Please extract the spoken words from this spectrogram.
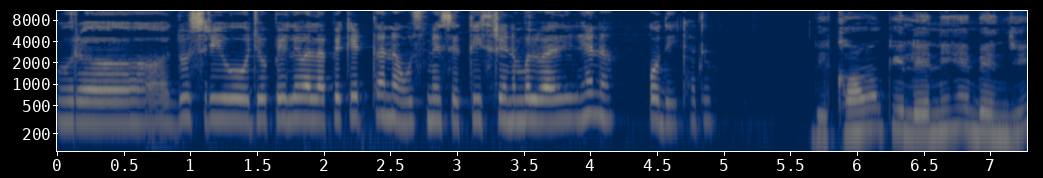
और अ, दूसरी वो जो पहले वाला पैकेट था ना उसमें से तीसरे नंबर वाली है ना वो दिखा दो दिखाऊं कि लेनी है बहन जी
